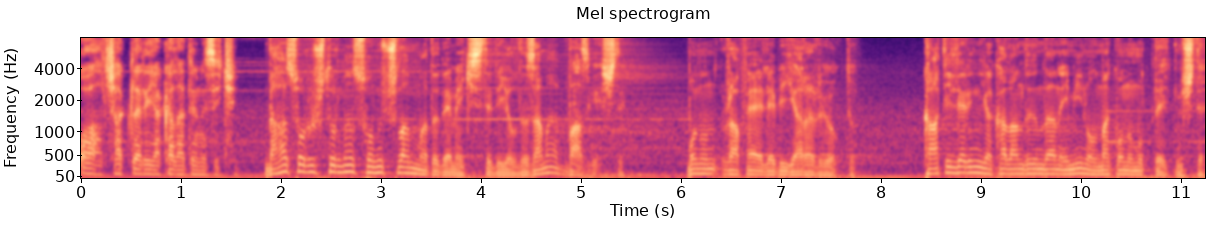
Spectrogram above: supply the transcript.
o alçakları yakaladığınız için. Daha soruşturma sonuçlanmadı demek istedi Yıldız ama vazgeçti. Bunun Rafael'e bir yararı yoktu. Katillerin yakalandığından emin olmak onu mutlu etmişti.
